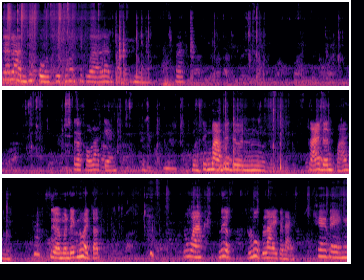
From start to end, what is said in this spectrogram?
ถ้าร้านที่ปูคิดว่าคิดว่าร้านตัดหูใช่ไหม แล้วก็เขาลาดแกงบนซิงบาไม่เดิน ซ้ายเดินขวาอยู่เสือเหมือนเด็กน้อยจัดต้องว่าเลือกรูปลายก็ได้แค่แบงไง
